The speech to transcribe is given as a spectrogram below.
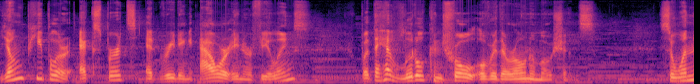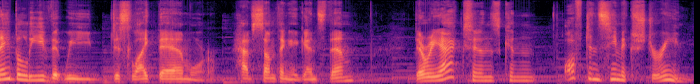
young people are experts at reading our inner feelings, but they have little control over their own emotions. So when they believe that we dislike them or have something against them, their reactions can often seem extreme.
